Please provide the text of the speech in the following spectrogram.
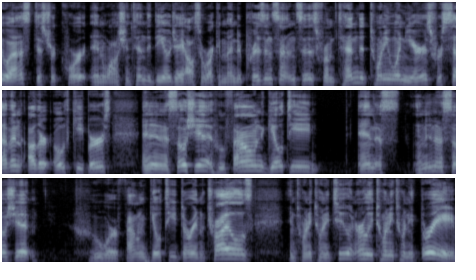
U.S. District Court in Washington, the DOJ also recommended prison sentences from 10 to 21 years for seven other Oath Keepers and an associate who found guilty and, and an associate who were found guilty during the trials in 2022 and early 2023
